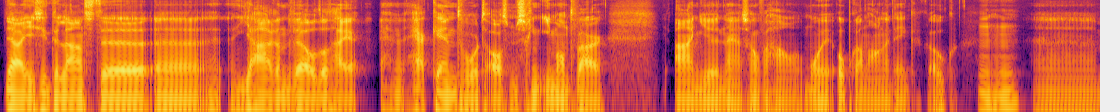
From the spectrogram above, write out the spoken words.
Ja, je ziet de laatste eh, jaren wel dat hij herkend wordt als misschien iemand waar aan je nou ja, zo'n verhaal mooi op kan hangen, denk ik ook. Mhm. Ehm,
